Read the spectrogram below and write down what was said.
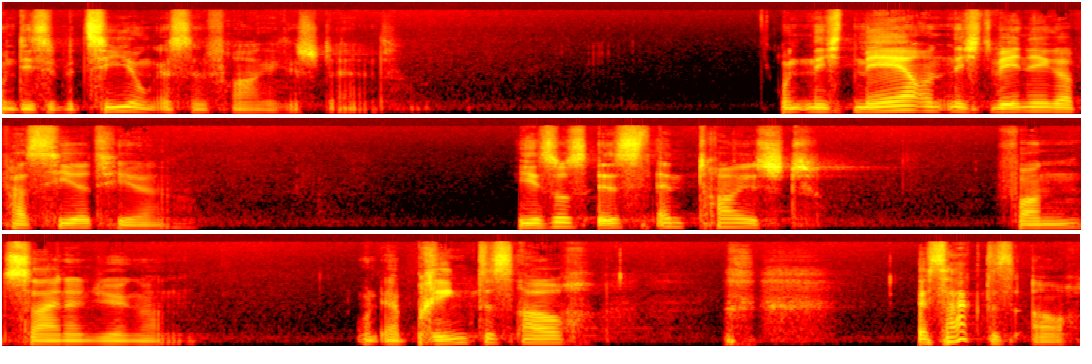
und diese Beziehung ist in Frage gestellt. Und nicht mehr und nicht weniger passiert hier. Jesus ist enttäuscht von seinen Jüngern. Und er bringt es auch, er sagt es auch,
